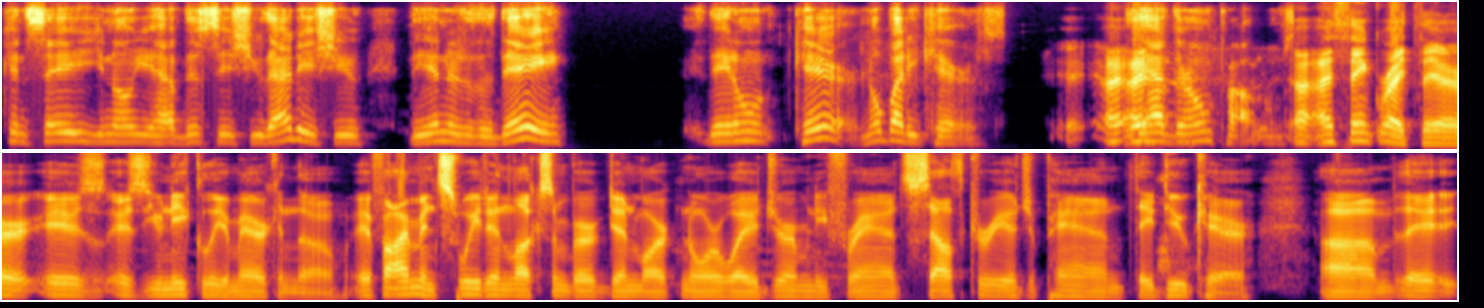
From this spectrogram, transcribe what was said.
can say you know you have this issue that issue the end of the day they don't care nobody cares I, they have their own problems I I think right there is is uniquely American though. If I'm in Sweden, Luxembourg, Denmark, Norway, Germany, France, South Korea, Japan, they do care. Um, they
